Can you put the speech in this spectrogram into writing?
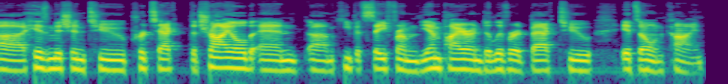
uh, his mission to protect the child and um, keep it safe from the Empire and deliver it back to its own kind.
